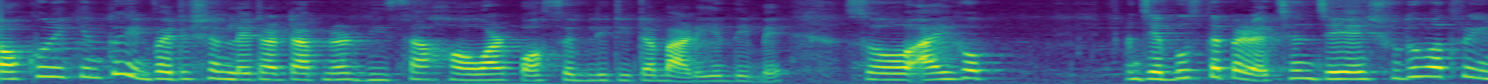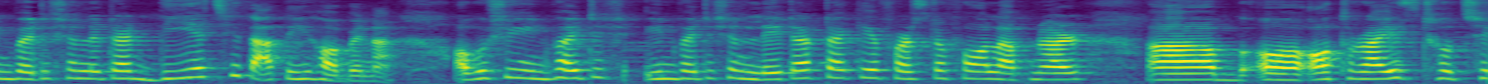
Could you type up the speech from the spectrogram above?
তখনই কিন্তু ইনভাইটেশন লেটারটা আপনার ভিসা হওয়ার পসিবিলিটিটা বাড়িয়ে দিবে। সো আই হোপ যে বুঝতে পেরেছেন যে শুধুমাত্র ইনভাইটেশন লেটার দিয়েছি তাতেই হবে না। অবশ্যই ইনভাইটেশন ইনভাইটেশন লেটারটাকে ফার্স্ট অফ অল আপনার অথরাইজড হচ্ছে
